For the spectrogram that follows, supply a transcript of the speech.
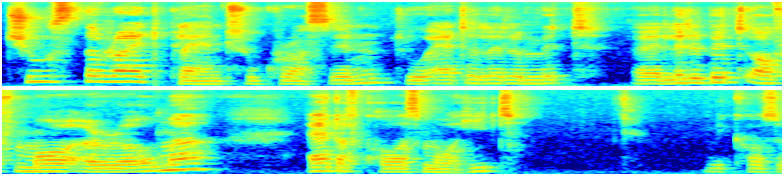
choose the right plant to cross in to add a little bit, a little bit of more aroma and of course more heat because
